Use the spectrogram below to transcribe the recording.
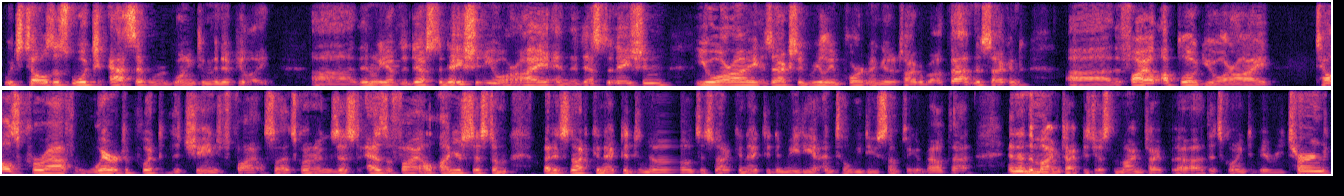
which tells us which asset we're going to manipulate. Uh, then we have the destination URI and the destination URI is actually really important. I'm going to talk about that in a second. Uh, the file upload URI tells Karaf where to put the changed file. So that's going to exist as a file on your system, but it's not connected to nodes. It's not connected to media until we do something about that. And then the MIME type is just the MIME type uh, that's going to be returned.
